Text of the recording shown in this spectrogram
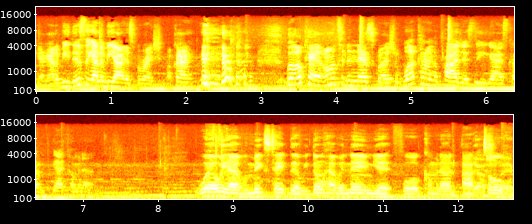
You gotta be. This gotta be our inspiration, okay? but okay, on to the next question. What kind of projects do you guys come, got coming up? Well, we have a mixtape that we don't have a name yet for coming out in October.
